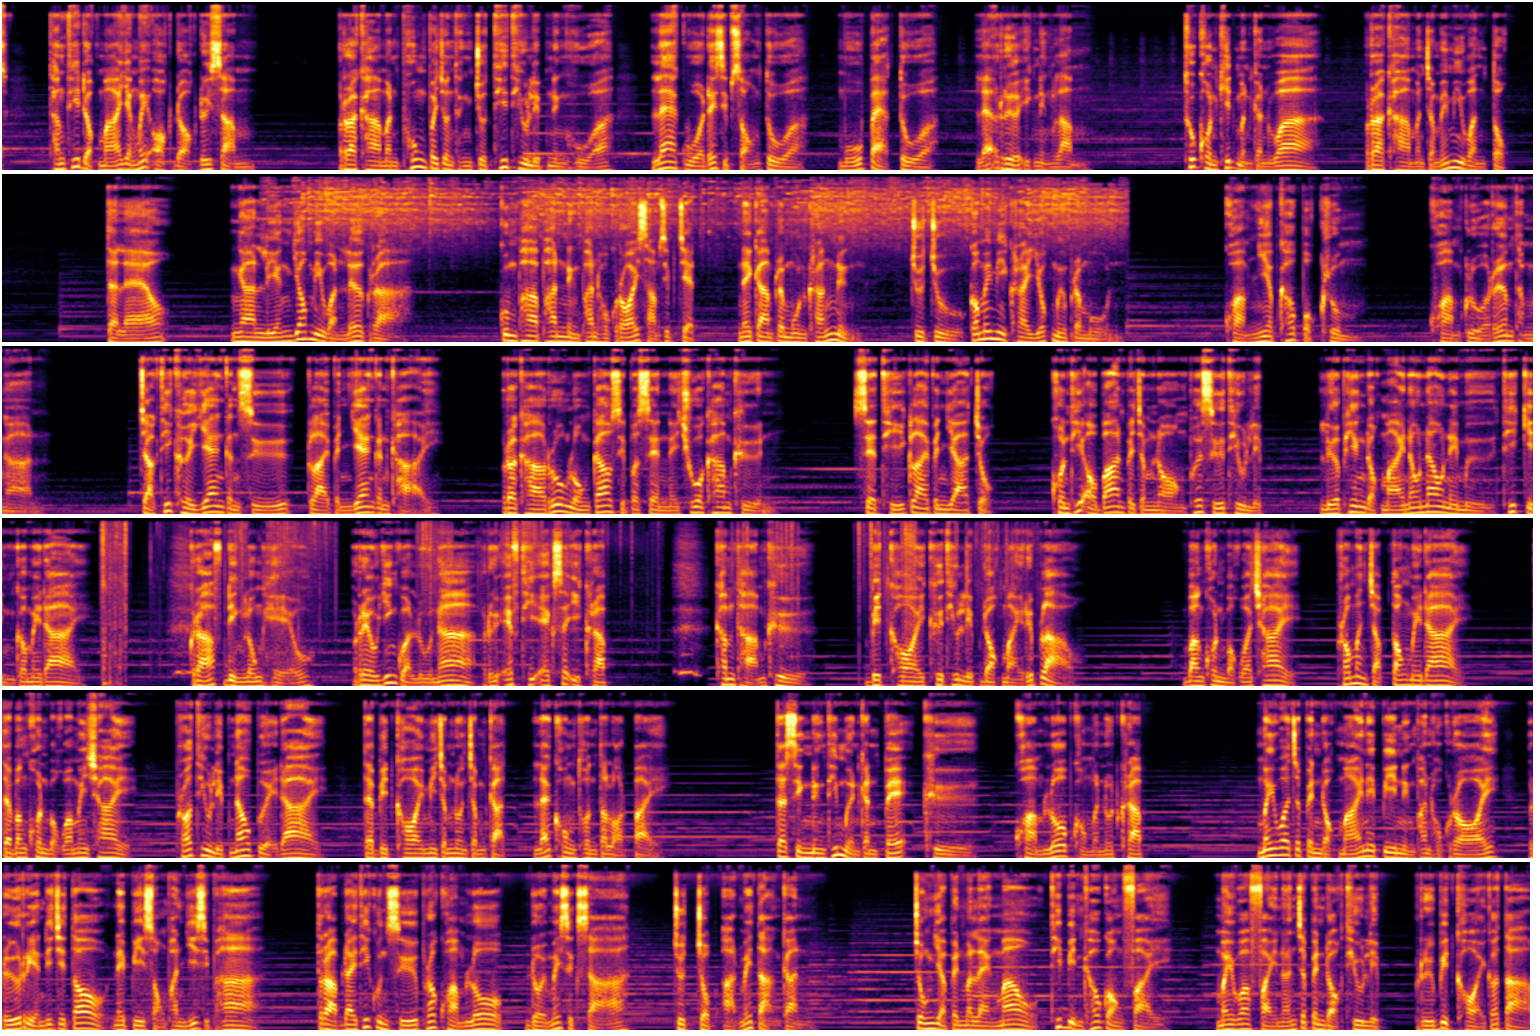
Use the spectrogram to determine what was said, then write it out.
ทั้งที่ดอกไม้ยังไม่ออกดอกด้วยซ้ำ ราคามันพุ่งไปจนถึงจุดที่ทิวลิปหนึ่งหัว แลกวัวได้ 12 ตัว หมู 8 ตัว และเรืออีกหนึ่งลำ ทุกคนคิดเหมือนกันว่า ราคามันจะไม่มีวันตก แต่แล้ว งานเลี้ยงย่อมมีวันเลิกรา กุมภาพันธ์ 1637 ในการประมูลครั้งหนึ่ง จู่ๆ ก็ไม่มีใครยกมือประมูล ความเงียบเข้าปกคลุม ความกลัวเริ่มทำงาน จากที่เคยแย่งกันซื้อกลายเป็นแย่งกันขาย ราคาร่วงลง 90%ในชั่วข้ามคืน เศรษฐีกลายเป็นยาจก คนที่เอาบ้านไปจำนองเพื่อซื้อทิวลิป เหลือเพียงดอกไม้เน่าๆในมือที่กินก็ไม่ได้ กราฟดิ่งลงเหว เร็วยิ่งกว่าลูน่าหรือ FTX ซะอีกครับ คำถามคือบิตคอยคือทิวลิปดอกใหม่หรือเปล่า บางคนบอกว่าใช่ เพราะมันจับต้องไม่ได้ แต่บางคนบอกว่าไม่ใช่ เพราะทิวลิปเน่าเปื่อยได้ แต่บิตคอยมีจำนวนจำกัด และคงทนตลอดไป แต่สิ่งหนึ่งที่เหมือนกันเป๊ะคือ ความโลภของมนุษย์ครับ ไม่ว่าจะเป็นดอกไม้ในปี 1600 หรือเหรียญดิจิตอลในปี 2025 ตราบใดที่คุณซื้อเพราะความโลภโดยไม่ศึกษา จุดจบอาจไม่ต่างกัน จงอย่าเป็นแมลงเม่าที่บินเข้ากองไฟ ไม่ว่าไฟนั้นจะเป็นดอกทิวลิป หรือบิตคอยก็ตาม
